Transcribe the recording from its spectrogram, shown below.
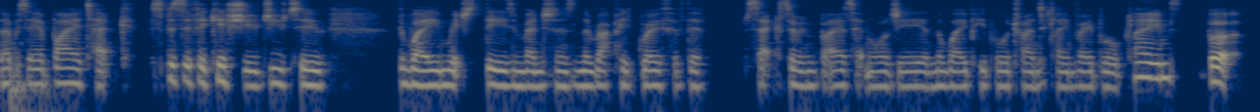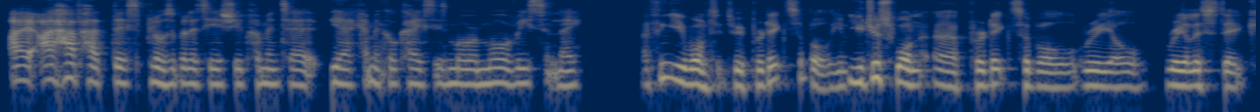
let me say, a biotech specific issue due to the way in which these inventions and the rapid growth of the sector in biotechnology and the way people are trying to claim very broad claims. But I, I have had this plausibility issue come into yeah chemical cases more and more recently. I think you want it to be predictable. You just want a predictable, real, realistic,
